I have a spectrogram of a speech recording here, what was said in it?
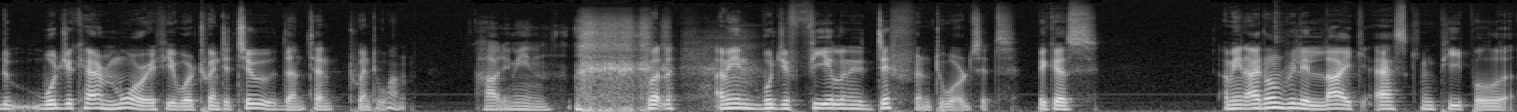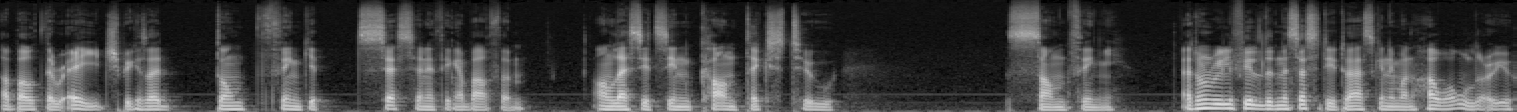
D- would you care more if you were 22 than 10, 21? How do you mean? but I mean, would you feel any different towards it? Because, I mean, I don't really like asking people about their age because I don't think it says anything about them, unless it's in context to something. I don't really feel the necessity to ask anyone, "How old are you?"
